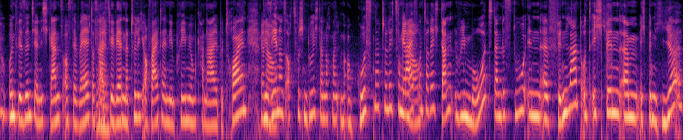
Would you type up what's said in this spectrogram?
Ja. Und wir sind ja nicht ganz aus der Welt. Das Nein. heißt, wir werden natürlich auch weiter in dem Premium-Kanal betreuen. Genau. Wir sehen uns auch zwischendurch dann nochmal im August natürlich zum genau. Live-Unterricht. Dann remote, dann bist du in äh, Finnland und ich bin, ähm, ich bin hier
